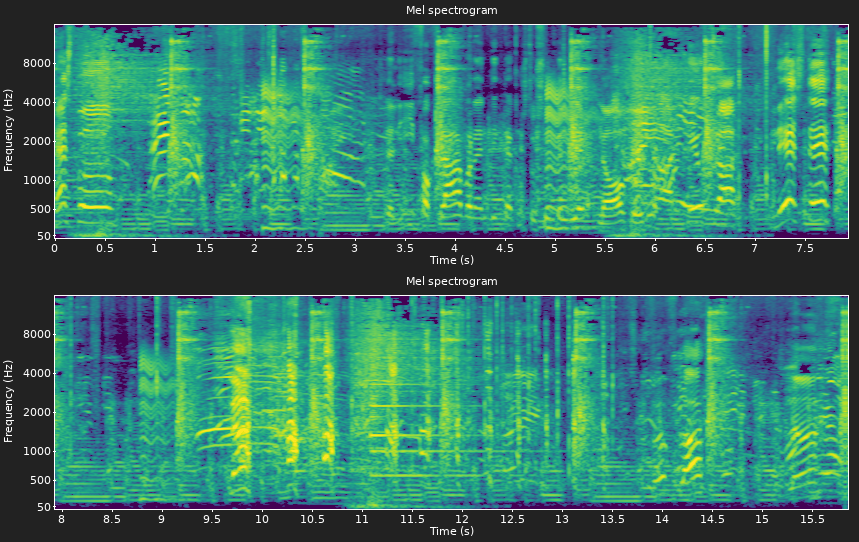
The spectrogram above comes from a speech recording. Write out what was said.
Pas på! Jeg skal lige forklare, hvordan den der konstruktion den virker. Nå, okay. Det er jo flot. Næste! Nå! Det var flot. Nå.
